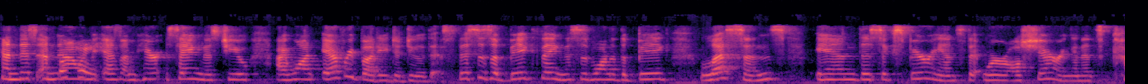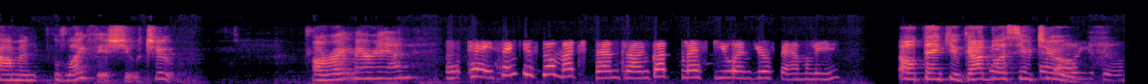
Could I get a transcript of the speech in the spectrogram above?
And this and now okay. as I'm here saying this to you, I want everybody to do this. This is a big thing. This is one of the big lessons in this experience that we're all sharing and it's common life issue too. All right, Marianne? Okay, thank you so much, Sandra, and God bless you and your family. Oh, thank you. God bless you, too. all you do.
